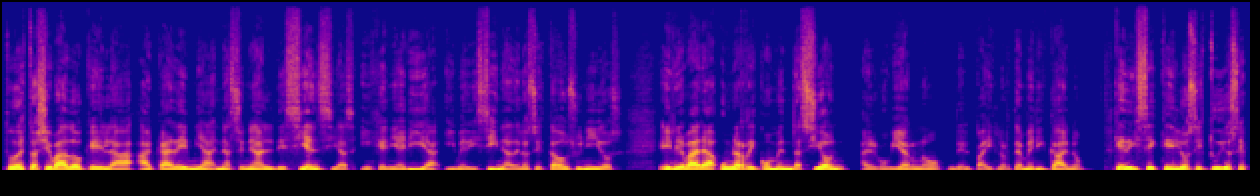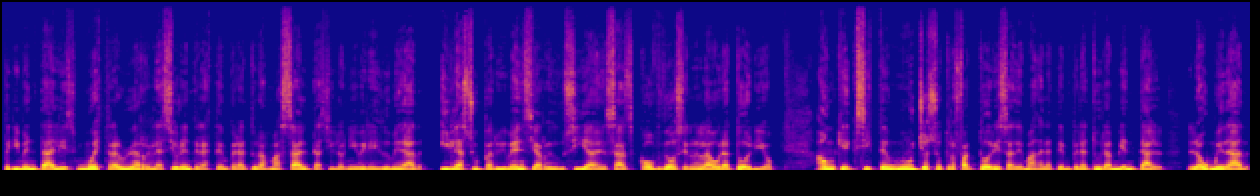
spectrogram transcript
Todo esto ha llevado a que la Academia Nacional de Ciencias, Ingeniería y Medicina de los Estados Unidos elevara una recomendación al gobierno del país norteamericano que dice que los estudios experimentales muestran una relación entre las temperaturas más altas y los niveles de humedad y la supervivencia reducida del SARS-CoV-2 en el laboratorio, aunque existen muchos otros factores además de la temperatura ambiental, la humedad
